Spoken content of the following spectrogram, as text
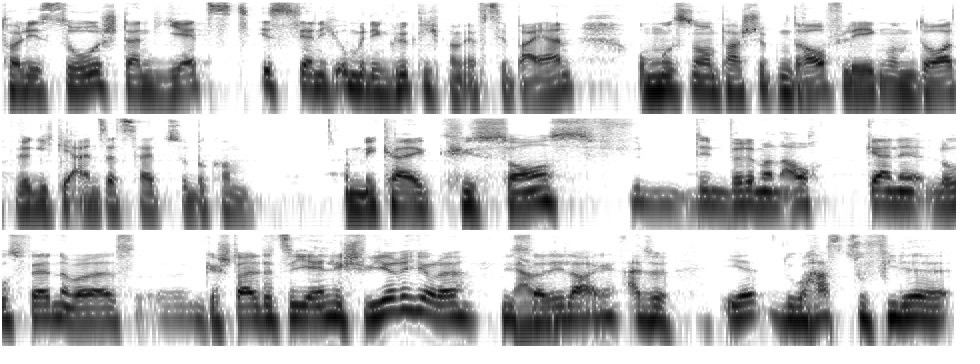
Tolisso stand jetzt, ist ja nicht unbedingt glücklich beim FC Bayern und muss noch ein paar Schippen drauflegen, um dort wirklich die Einsatzzeit zu bekommen. Und Michael Cuissons, den würde man auch gerne loswerden, aber das gestaltet sich ähnlich schwierig, oder? Wie ist ja, da die Lage? Also, du hast zu viele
